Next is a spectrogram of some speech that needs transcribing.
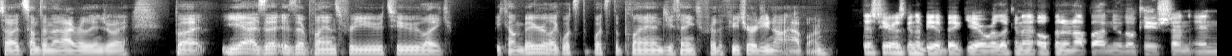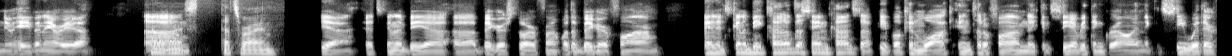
So it's something that I really enjoy. But yeah, is it is there plans for you to like become bigger? Like what's the, what's the plan do you think for the future or do you not have one? This year is going to be a big year. We're looking at opening up a new location in New Haven area. Oh, um, nice. That's where I am. Yeah, it's going to be a, a bigger storefront with a bigger farm. And it's going to be kind of the same concept. People can walk into the farm, they can see everything growing, they can see where their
